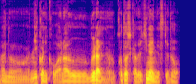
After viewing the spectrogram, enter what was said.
あのニコニコ笑うぐらいのことしかできないんですけど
